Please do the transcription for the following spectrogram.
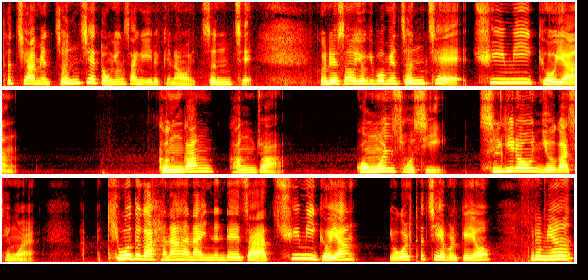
터치하면 전체 동영상이 이렇게 나와요. 전체. 그래서 여기 보면 전체 취미 교양 건강 강좌 공원 소식 슬기로운 여가 생활 키워드가 하나하나 있는데 자 취미 교양 요걸 터치해 볼게요. 그러면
